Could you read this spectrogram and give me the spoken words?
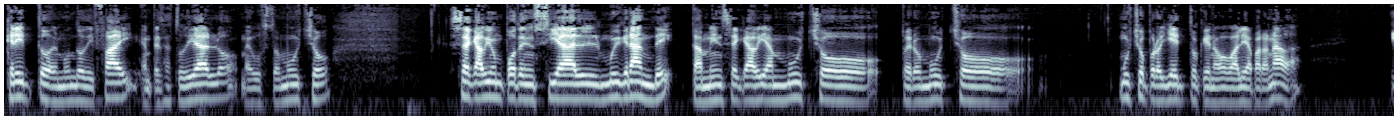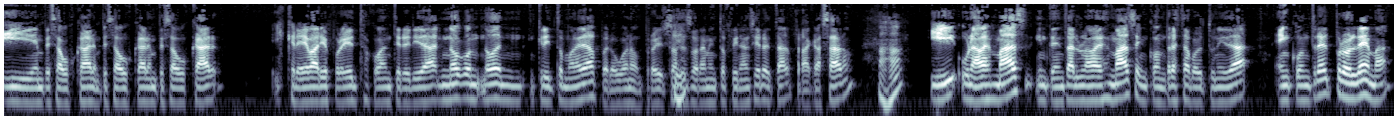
cripto, del mundo DeFi, empecé a estudiarlo, me gustó mucho, sé que había un potencial muy grande, también sé que había mucho, pero mucho, mucho proyecto que no valía para nada. Y empecé a buscar, empecé a buscar, empecé a buscar. Y creé varios proyectos con anterioridad, no, con, no en criptomonedas, pero bueno, proyectos Sí. de asesoramiento financiero y tal, fracasaron. Ajá. Y una vez más, intentar una vez más, encontré esta oportunidad. Encontré el problema,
